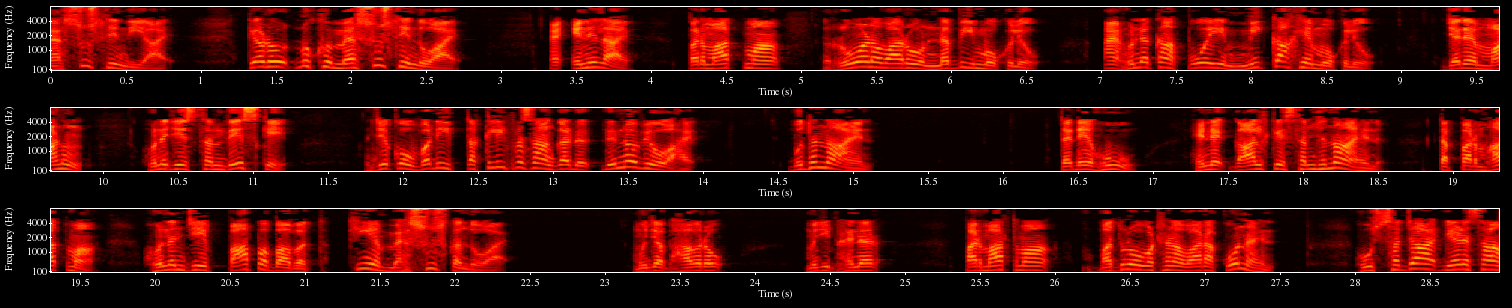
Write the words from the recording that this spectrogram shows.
महसूसु थींदी आहे कहिड़ो डुख महसूसु थींदो आहे ऐं इन लाइ परमात्मा रोअण वारो नबी मोकिलियो ऐं हुन खां पोइ मीका खे मोकिलियो जॾहिं माण्हू हुन जे संदेस खे जेको वॾी तकलीफ़ सां गॾु ॾिनो वियो आहे ॿुधंदा आहिनि तॾहिं हू हिन ॻाल्हि खे समझंदा आहिनि त परमात्मा हुननि जे पाप बाबति कीअं महसूसु कंदो आहे मुंहिंजा भाउरो मुंहिंजी भेनर परमात्मा बदिलो वठण वारा कोन आहिनि हू सजा ॾियण सां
